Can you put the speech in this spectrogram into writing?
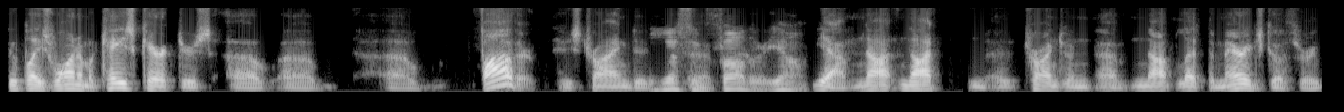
who plays Wanda McKay's character's uh, uh, uh, father, who's trying to Possessive uh, father. Yeah. yeah, not not uh, trying to uh, not let the marriage go through.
